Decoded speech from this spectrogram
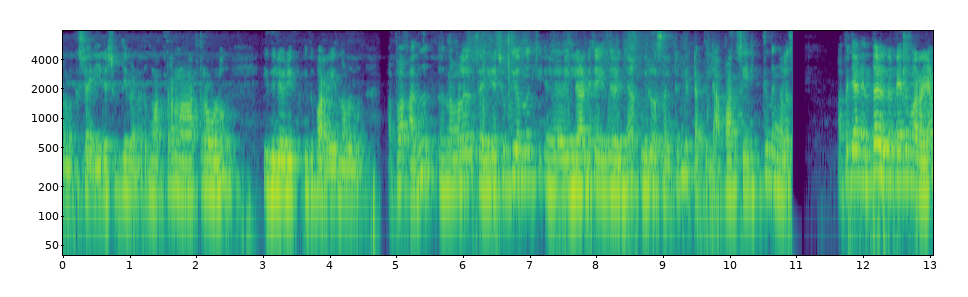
നമുക്ക് ശരീരശുദ്ധി വേണം. അത് മാത്രം മാത്രമേ ഉള്ളൂ ഇതിലൊരു ഇത് പറയുന്നുള്ളൂ. അപ്പോൾ അത് നമ്മൾ ശരീരശുദ്ധി ഒന്നും ഇല്ലാണ്ട് ചെയ്തു കഴിഞ്ഞാൽ ഒരു റിസൾട്ടും കിട്ടത്തില്ല. അപ്പോൾ അത് ശരിക്കും നിങ്ങൾ അപ്പം ഞാൻ എന്താ എഴുതണ്ടേന്ന് പറയാം.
